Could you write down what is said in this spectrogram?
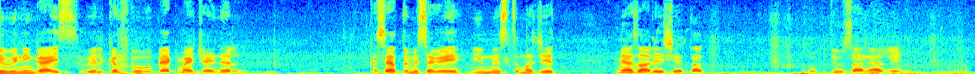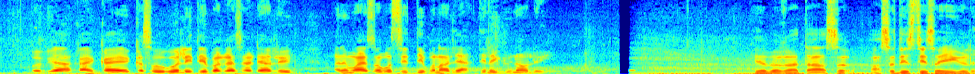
evening guys welcome to back my channel कसे आहात तुम्ही सगळे? मी मस्त मजेत. मी आज आले शेतात. खूप दिवसाने आले बघूया काय काय कसं उगवले ते बघायसाठी आलो आणि माझ्यासोबत सिद्धी पण आल्या. तिला घेऊन आलो हे बघा आता असं असं दिसते सगळीकडं.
